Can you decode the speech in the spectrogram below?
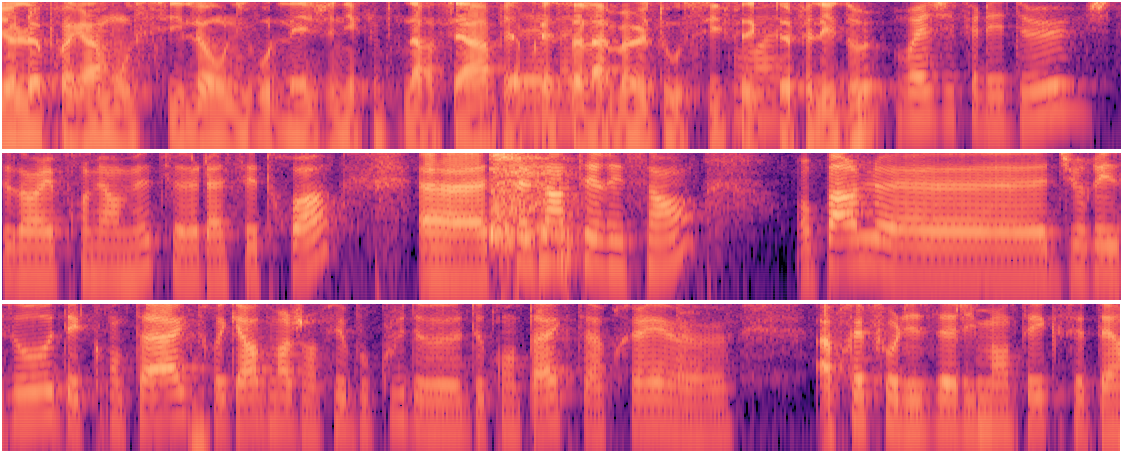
y a le programme aussi là au niveau de l'ingénierie financière, puis après ça, la meute aussi. Fait que tu as fait les deux? Oui, j'ai fait les deux. J'étais dans les premières meutes, la C3. très intéressant. On parle du réseau, des contacts. Regarde, moi, j'en fais beaucoup de, de contacts. Après, après, il faut les alimenter, etc.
